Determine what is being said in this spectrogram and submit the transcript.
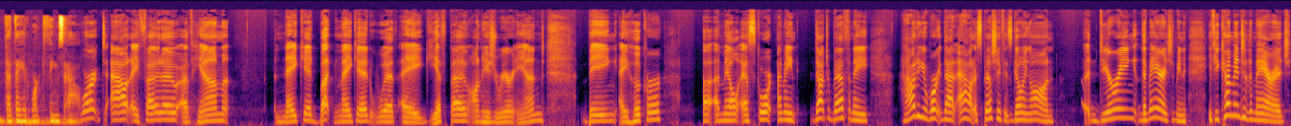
that they had worked things out. Worked out a photo of him naked, buck naked, with a gift bow on his rear end, being a hooker, uh, a male escort. I mean, Dr. Bethany, how do you work that out, especially if it's going on uh, during the marriage? I mean, if you come into the marriage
